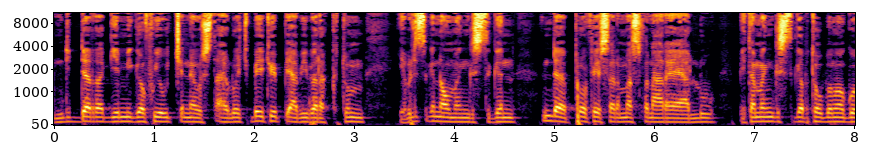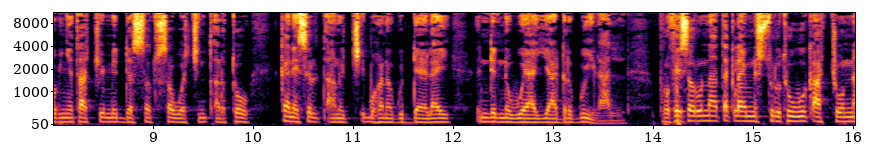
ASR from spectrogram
እንዲደረግ የሚገፉ የውጭና የውስጥ ኃይሎች በኢትዮጵያ ቢበረክቱም የብልጽግናው መንግስት ግን እንደ ፕሮፌሰር መስፍን አርአያ ያሉ ቤተ መንግስት ገብተው በመጎብኘታቸው የሚደሰቱ ሰዎችን ጠርቶ ከኔ ስልጣን ውጭ በሆነ ጉዳይ ላይ እንድንወያይ አድርጉ ይላል። ፕሮፌሰሩና ጠቅላይ ሚኒስትሩ ትውውቃቸውና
